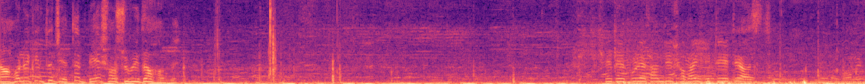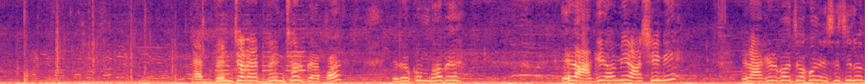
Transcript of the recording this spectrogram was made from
না হলে কিন্তু যেতে বেশ অসুবিধা হবে। দেখুন, এখান দিয়ে সবাই হেঁটে হেঁটে আসছে। অ্যাডভেঞ্চার অ্যাডভেঞ্চার ব্যাপার। এরকমভাবে এর আগে আমি আসিনি। এর আগের বার যখন এসেছিলাম,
